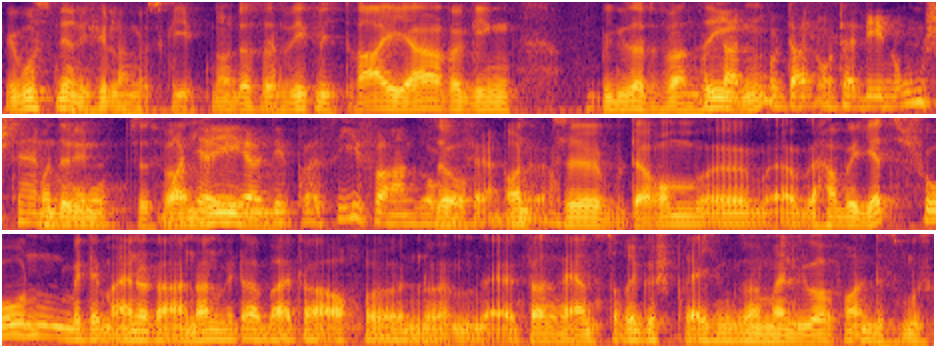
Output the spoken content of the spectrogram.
Wir wussten ja nicht, wie lange es geht. Ne? Dass das wirklich drei Jahre ging wie gesagt, das war ein Segen. Und dann, und dann unter den Umständen, unter den, das war ein Segen. eher depressiv waren, so, so ungefähr. Und äh, darum äh, haben wir jetzt schon mit dem einen oder anderen Mitarbeiter auch äh, etwas ernstere Gespräche und gesagt, mein lieber Freund, das muss,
